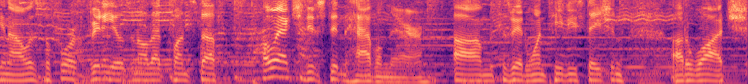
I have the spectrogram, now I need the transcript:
You know, it was before videos and all that fun stuff. Oh, we actually just didn't have them there um, because we had one TV station uh, to watch.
